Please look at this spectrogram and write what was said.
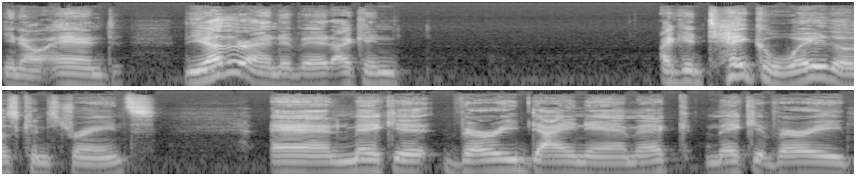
you know and the other end of it i can I could take away those constraints and make it very dynamic, make it very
